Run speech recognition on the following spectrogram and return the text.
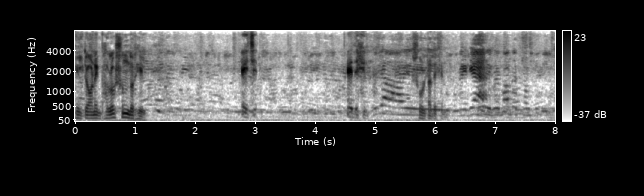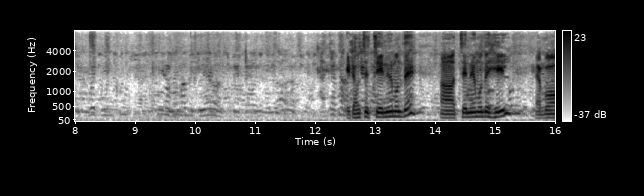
হিলটা অনেক ভালো সুন্দর হিল। এই যে এই দেখেন শোলটা দেখেন। এটা হচ্ছে চেনের মধ্যে চেনের মধ্যে হিল এবং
